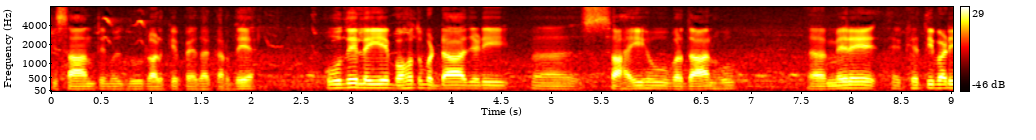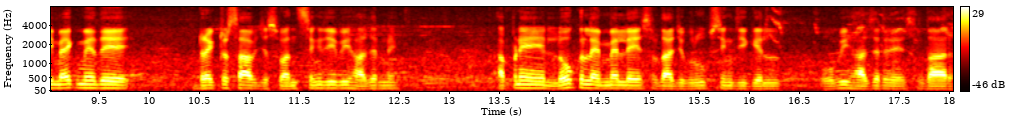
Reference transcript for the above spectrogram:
ਕਿਸਾਨ ਤੇ ਮਜ਼ਦੂਰ ਰਲ ਕੇ ਪੈਦਾ ਕਰਦੇ ਆ। ਉਹਦੇ ਲਈ ਇਹ ਬਹੁਤ ਵੱਡਾ ਜਿਹੜੀ ਸਹਾਈ ਹੋਊ ਵਰਦਾਨ ਹੋਊ। ਮੇਰੇ ਖੇਤੀਬਾੜੀ ਮਹਿਕਮੇ ਦੇ ਡਾਇਰੈਕਟਰ ਸਾਹਿਬ ਜਸਵੰਤ ਸਿੰਘ ਜੀ ਵੀ ਹਾਜ਼ਰ ਨੇ। ਆਪਣੇ ਲੋਕਲ ਐਮਐਲਏ ਸਰਦਾਰ ਜਗਰੂਪ ਸਿੰਘ ਜੀ ਗਿੱਲ ਉਹ ਵੀ ਹਾਜ਼ਰ ਨੇ। ਸਰਦਾਰ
